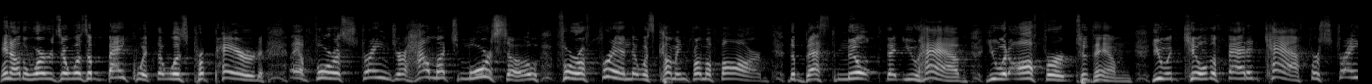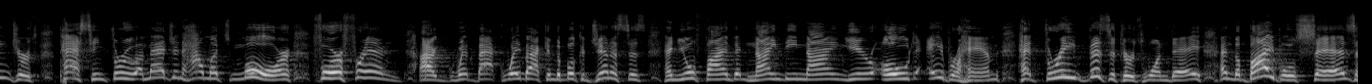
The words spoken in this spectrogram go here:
In other words, there was a banquet that was prepared uh, for a stranger. How much more so for a friend? friend that was coming from afar. The best milk that you have, you would offer to them. You would kill the fatted calf for strangers passing through. Imagine how much more for a friend. I went back way back in the book of Genesis, and you'll find that 99 year old Abraham had three visitors one day, and the Bible says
